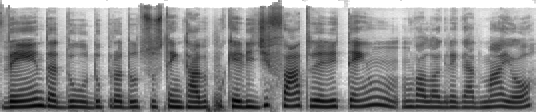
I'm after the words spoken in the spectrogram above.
venda do, do produto sustentável, porque ele de fato ele tem um, um valor agregado maior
